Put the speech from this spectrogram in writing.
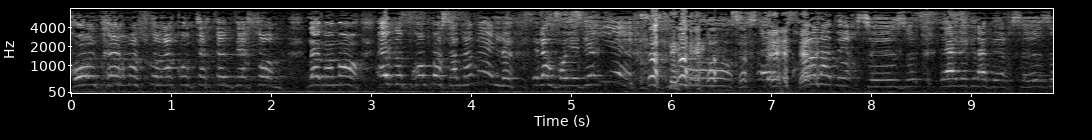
contrairement à ce qu'on raconte certaines personnes, la maman, elle ne prend pas sa mamelle, elle l'envoie derrière. Non, elle prend la berceuse et avec la berceuse,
